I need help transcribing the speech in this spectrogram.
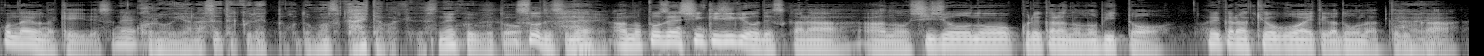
こんなような経緯ですね。これをやらせてくれってことをまず書いたわけですね、こういうことを。そうですね。はい、あの、当然新規事業ですから、あの、市場のこれからの伸びと、それから競合相手がどうなってるか、はい、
